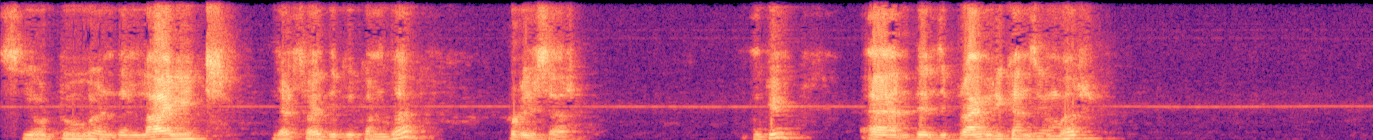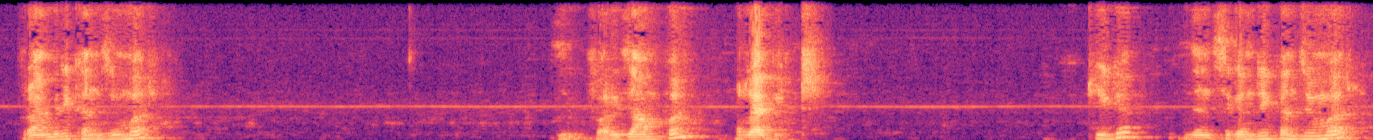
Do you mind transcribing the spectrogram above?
CO2 and then light. That's why they become the producer. Okay. And there is the primary consumer. Primary consumer. For example, rabbit. Okay. Then secondary consumer.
